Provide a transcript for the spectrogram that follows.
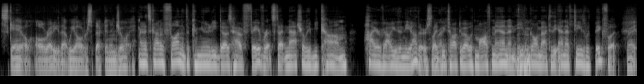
scale already that we all respect and enjoy. And it's kind of fun that the community does have favorites that naturally become higher value than the others, like we talked about with Mothman, and even mm-hmm. going back to the NFTs with Bigfoot. Right.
